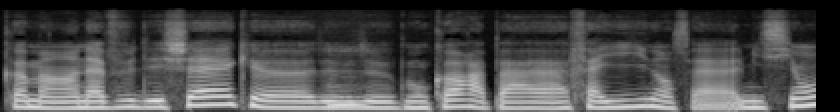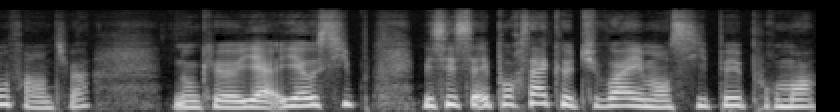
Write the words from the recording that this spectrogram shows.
comme un aveu d'échec, mmh. de, mon corps a pas failli dans sa mission. Enfin, tu vois. Donc, il y, a aussi. Mais c'est pour ça que tu vois, émanciper pour moi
